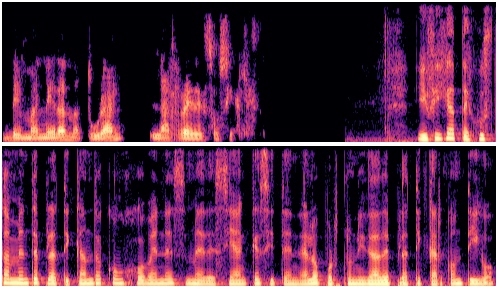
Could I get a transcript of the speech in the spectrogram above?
de manera natural las redes sociales. Y fíjate, justamente platicando con jóvenes me decían que si tenía la oportunidad de platicar contigo,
